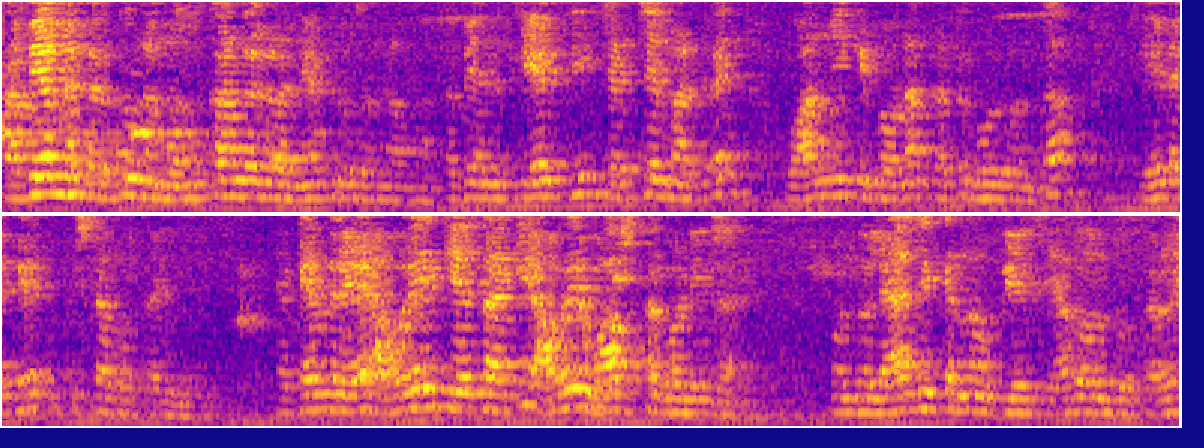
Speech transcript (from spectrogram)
ಸಭೆಯನ್ನು ಕರೆದು ನಮ್ಮ ಮುಖಂಡರುಗಳ ನೇತೃತ್ವದ ಸಭೆಯನ್ನು ಸೇರಿಸಿ ಚರ್ಚೆ ಮಾಡಿದ್ರೆ ವಾಲ್ಮೀಕಿ ಭವನ ಕಟ್ಟಬಹುದು ಅಂತ ಹೇಳಕ್ಕೆ ಇಷ್ಟಪಡ್ತಾ ಇದ್ದೀನಿ. ಯಾಕೆಂದರೆ ಅವರೇ ಕೇಸ್ ಹಾಕಿ ಅವರೇ ವಾಪಸ್ ತಗೊಂಡಿದ್ದಾರೆ. ಒಂದು ಲ್ಯಾಜಿಕ್ ಅನ್ನು ಉಪಯೋಗಿಸಿ, ಯಾವುದೋ ಒಂದು ಸರ್ವೆ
